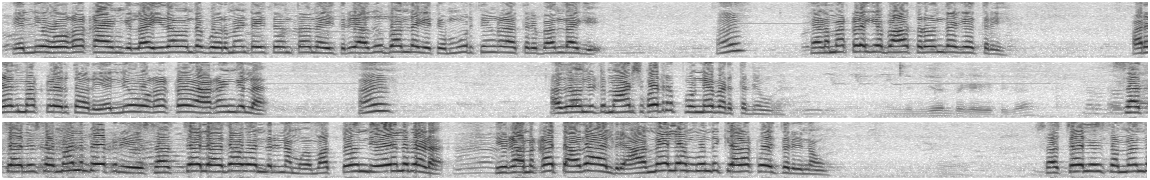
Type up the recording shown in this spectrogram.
ಎಲ್ಲಿ ಹೋಗಕ್ಕೆ ಇದೇ ಇದ ಒಂದು ಗೌರ್ಮೆಂಟ್ ಐತೆ ಅಂತಂದು ಐತ್ರಿ. ಅದು ಬಂದಾಗೈತಿ ಮೂರು ತಿಂಗಳು ಆತ್ರಿ ಬಂದಾಗಿ ಹಾಂ? ಹೆಣ್ಮಕ್ಳಿಗೆ ಭಾಳ ತೊಂದಾಗೈತ್ರಿ ರೀ ಹರಿಯದ ಮಕ್ಳು ಇರ್ತಾವ್ರಿ. ಎಲ್ಲಿ ಹೋಗೋಕೆ ಆಗಂಗಿಲ್ಲ. ಹಾಂ? ಅದು ಒಂದಿಟ್ಟು ಮಾಡಿಸ್ಕೊಟ್ರೆ ಪುಣ್ಯ ಬರ್ತಾರೆ ನಿಮ್ಗೆ. ಶೌಚಾಲಯ ಸಂಬಂಧ ಬೇಕ್ರಿ. ಶೌಚಾಲಯ ಅದಾವಂದ್ರಿ ನಮ್ಗೆ. ಮತ್ತೊಂದು ಏನು ಬೇಡ. ಈಗ ಅನ್ಕತ್ತ ಅದ ಅಲ್ರಿ. ಆಮೇಲೆ ಮುಂದೆ ಕೇಳಕ್ ಹೋಯ್ತೀರಿ ನಾವು. ಶೌಚಾಲಯ ಸಂಬಂಧ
